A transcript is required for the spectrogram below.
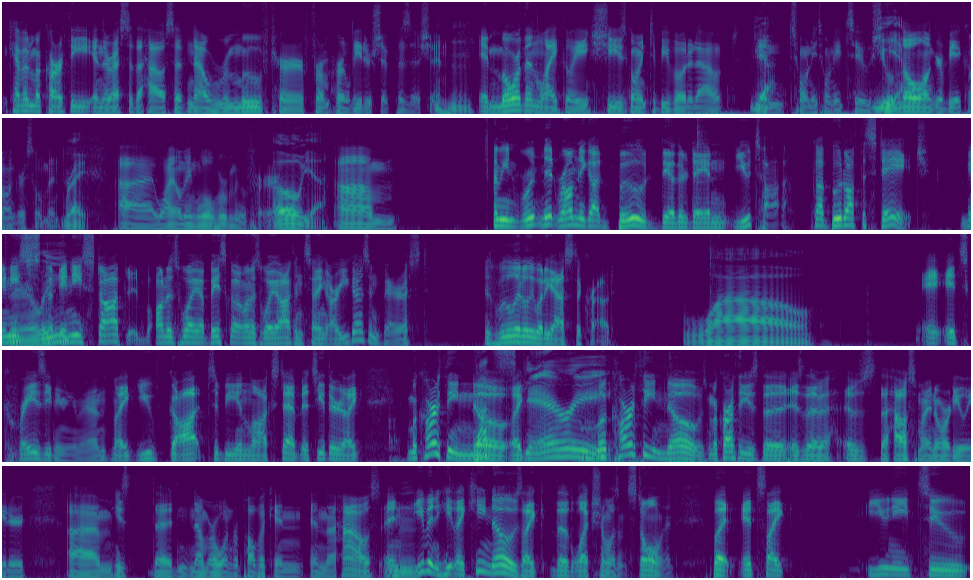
Kevin McCarthy and the rest of the House have now removed her from her leadership position. Mm-hmm. And more than likely, she's going to be voted out Yeah. in 2022. She Yeah. will no longer be a congresswoman. Right. Uh, Wyoming will remove her. Oh yeah. Um, I mean, R- Mitt Romney got booed the other day in Utah. Got booed off the stage, and he st- and he stopped on his way, basically on his way off, and saying, "Are you guys embarrassed?" Is literally what he asked the crowd. wow. It, it's crazy to me, man. Like you've got to be in lockstep. It's either like McCarthy knows, That's like scary. McCarthy knows. McCarthy is the is the is the House Minority Leader. Um, he's the number one Republican in the House, and Mhm. even he like he knows like the election wasn't stolen, but it's like you need to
